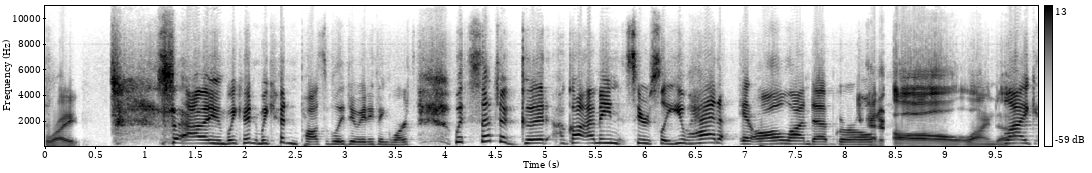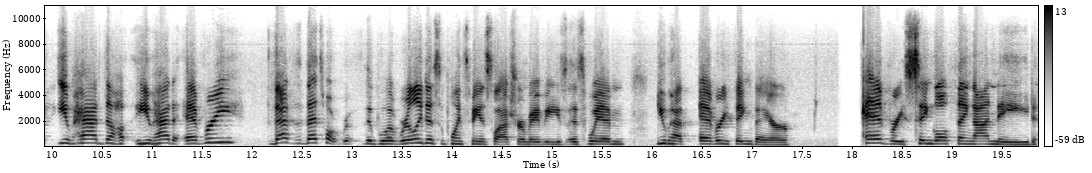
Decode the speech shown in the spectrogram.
right? So, I mean, we couldn't we couldn't possibly do anything worse with such a good. I got. I mean, seriously, you had it all lined up, girl. You had it all lined up. like you had the you had every. That that's what what really disappoints me in slasher movies is when you have everything there, every single thing I need,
